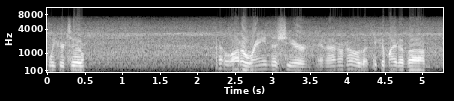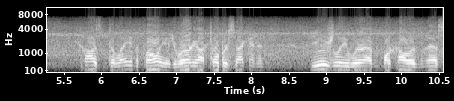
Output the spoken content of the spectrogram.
week or two. Had a lot of rain this year, and I don't know, I think it might have um, caused a delay in the foliage. We're already October 2nd, and usually we're having more color than this.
